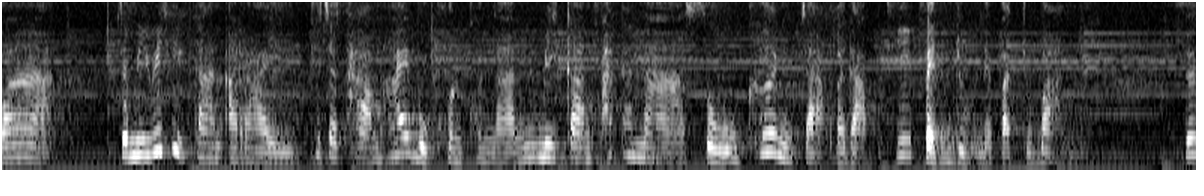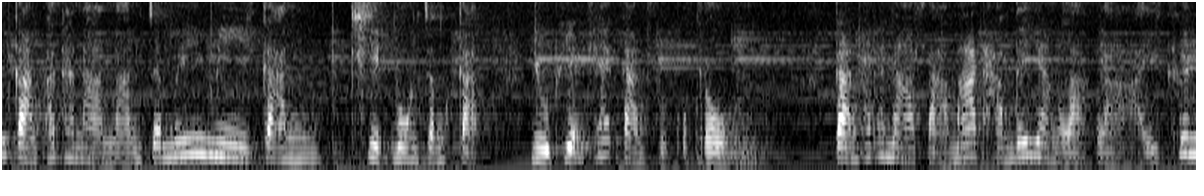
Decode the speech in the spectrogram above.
ว่าจะมีวิธีการอะไรที่จะทำให้บุคคลคนนั้นมีการพัฒนาสูงขึ้นจากระดับที่เป็นอยู่ในปัจจุบัน ซึ่งการพัฒนานั้นจะไม่มีการขีดวงจำกัดอยู่เพียงแค่การฝึกอบรม การพัฒนาสามารถทำได้อย่างหลากหลายขึ้น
